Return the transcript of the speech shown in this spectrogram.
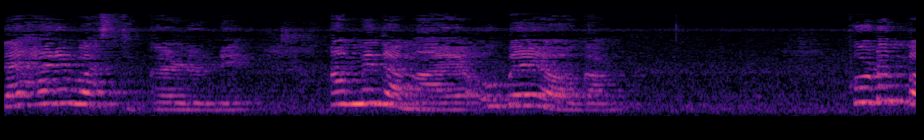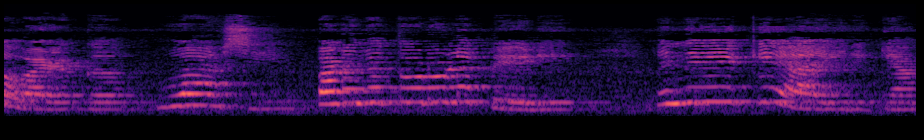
ലഹരി വസ്തുക്കളുടെ അമിതമായ ഉപയോഗം. കുടുംബ വഴക്ക് വാശി പഠനത്തോടുള്ള പേടി എന്നിവയൊക്കെ ആയിരിക്കാം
